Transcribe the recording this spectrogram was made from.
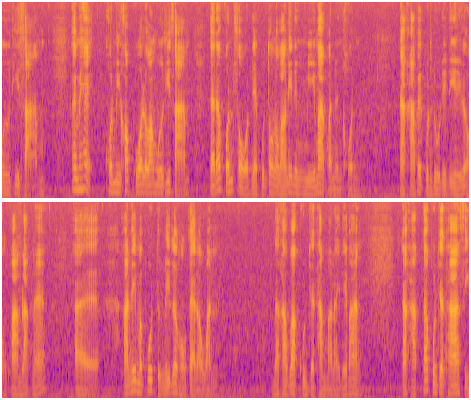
มือที่สามไม่ให้คนมีครอบครัวระวังมือที่สามแต่ถ้าคนโสดเนี่ยคุณต้องระวังนิดนึงมีมากกว่าหนึ่งคนนะครับให้คุณดูดีๆในเรื่องของความรักนะเอออันนี้มาพูดถึงในเรื่องของแต่ละวันนะครับว่าคุณจะทำอะไรได้บ้าง นะครับ ถ้าคุณจะทาสี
